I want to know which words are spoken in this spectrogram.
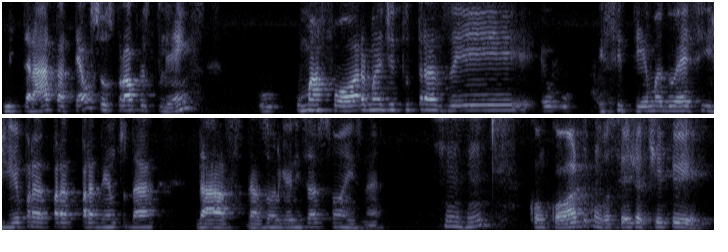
e trata até os seus próprios clientes, uma forma de tu trazer esse tema do ESG para dentro da, das, das organizações, né? Uhum. Concordo com você, já tive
